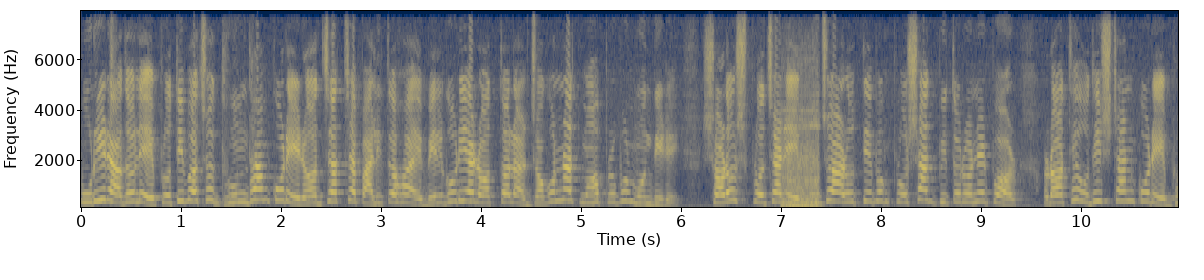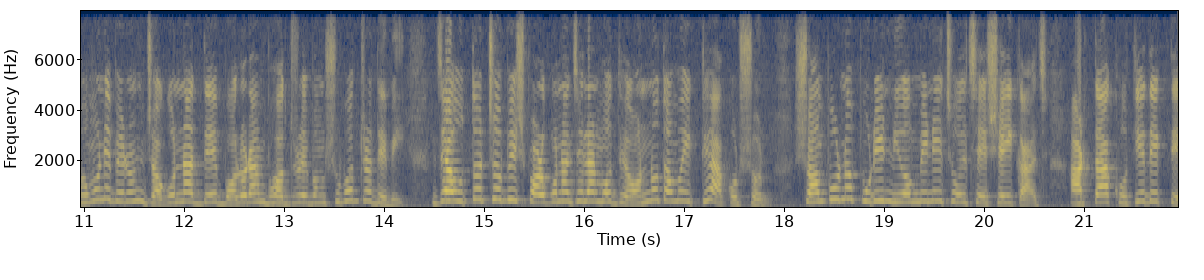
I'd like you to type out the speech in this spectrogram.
পুরীর আদলে প্রতি বছর ধুমধাম করে রথযাত্রা পালিত হয় বেলগড়িয়া রথতলার জগন্নাথ মহাপ্রভুর মন্দিরে। সরস প্রচারে পুজো, আরতি এবং প্রসাদ বিতরণের পর রথে অধিষ্ঠান করে ভ্রমণে বেরোন জগন্নাথ দেব, বলরাম ভদ্র এবং সুভদ্রা দেবী, যা উত্তর চব্বিশ পরগনা জেলার মধ্যে অন্যতম একটি আকর্ষণ। সম্পূর্ণ পুরীর নিয়ম মেনেই চলছে সেই কাজ। আর তা খতিয়ে দেখতে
